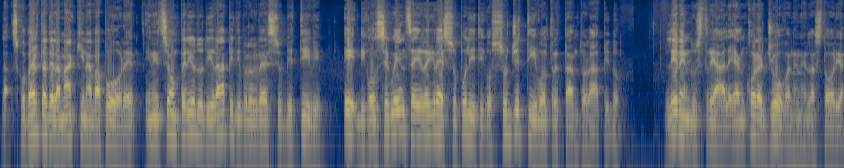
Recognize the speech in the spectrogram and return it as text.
La scoperta della macchina a vapore iniziò un periodo di rapidi progressi obiettivi, e di conseguenza il regresso politico soggettivo altrettanto rapido. L'era industriale è ancora giovane nella storia,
